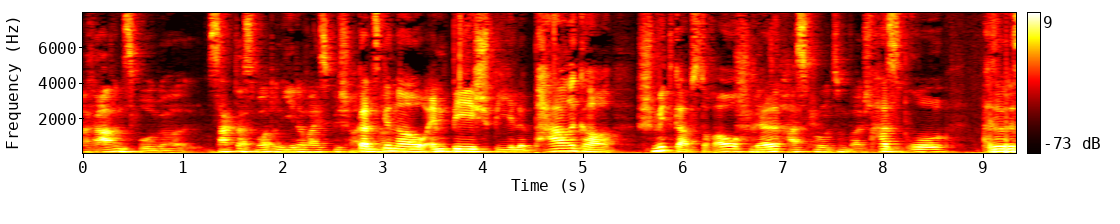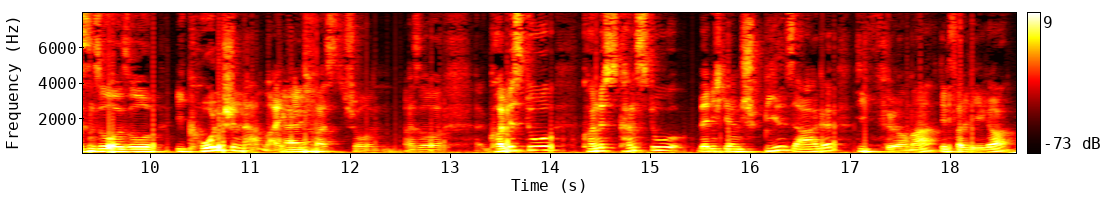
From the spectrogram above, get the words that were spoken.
Ravensburger. Sagt das Wort und jeder weiß Bescheid. Ganz ne? genau, MB-Spiele, Parker, Schmidt gab es doch auch, gell? Hasbro zum Beispiel. Hasbro. Also das sind so, so ikonische Namen eigentlich Ja, ja. fast schon. Also konntest du, konntest, kannst du, wenn ich dir ein Spiel sage, die Firma, den Verleger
